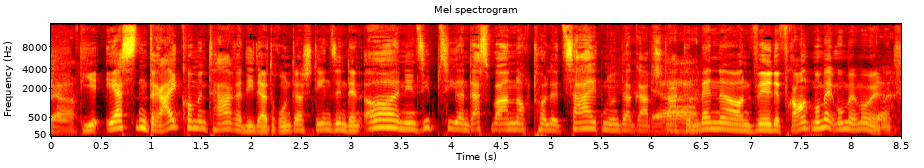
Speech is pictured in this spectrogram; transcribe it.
Ja. Die ersten drei Kommentare, die da drunter stehen, sind denn, oh, in den 70ern, das waren noch tolle Zeiten und da gab es Ja. starke Männer und wilde Frauen. Moment, Moment, Moment. Ja. Moment.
